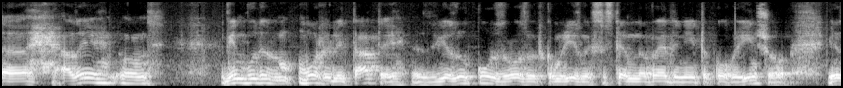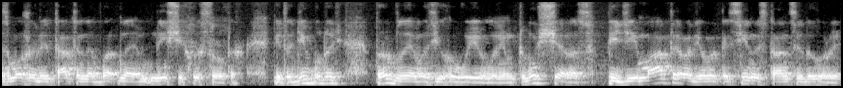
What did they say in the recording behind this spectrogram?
Е, Але він буде може літати в зв'язку з розвитком різних систем наведення і такого іншого. Він зможе літати на, на нижчих висотах, і тоді будуть проблеми з його виявленням. Тому ще раз підіймати радіолокаційні станції догори,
